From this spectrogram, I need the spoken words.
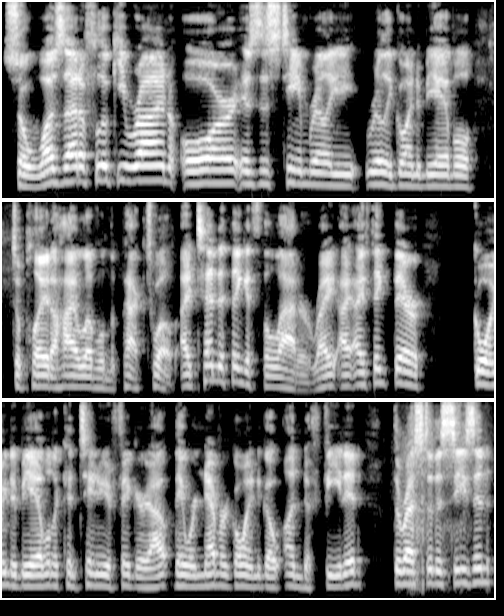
so was that a fluky run, or is this team really, really going to be able to play at a high level in the Pac 12? I tend to think it's the latter, right? I, I think they're going to be able to continue to figure out. They were never going to go undefeated the rest of the season.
